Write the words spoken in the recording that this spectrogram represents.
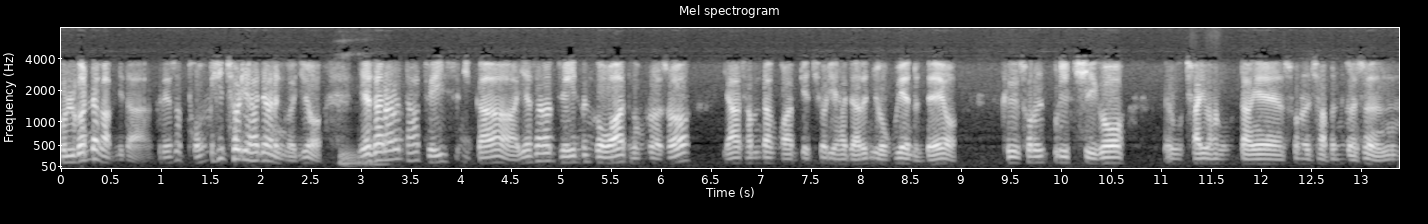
물 건너갑니다. 그래서 동시 처리하자는 거죠. 음. 예산안은 다 돼 있으니까 예산안 돼 있는 거와 더불어서 야3당과 함께 처리하자는 요구였는데요. 그 손을 뿌리치고 결국 자유한국당의 손을 잡은 것은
